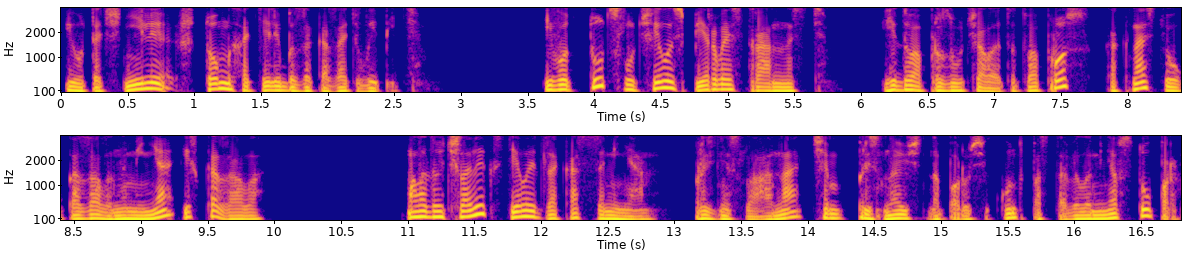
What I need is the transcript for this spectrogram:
и уточнили, что мы хотели бы заказать выпить. И вот тут случилась первая странность. Едва прозвучал этот вопрос, как Настя указала на меня и сказала. «Молодой человек сделает заказ за меня», — произнесла она, чем, признаюсь, на пару секунд поставила меня в ступор.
